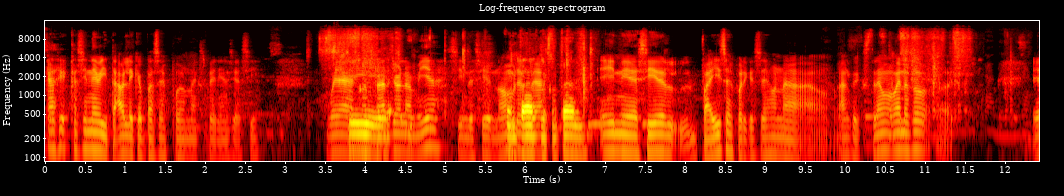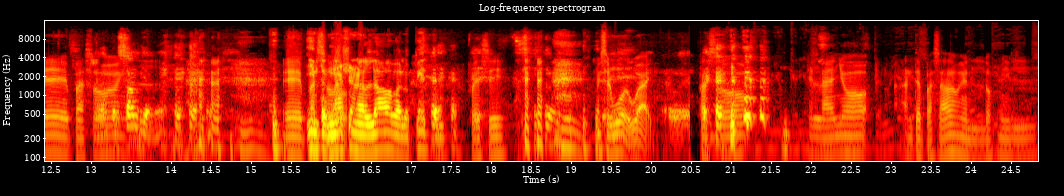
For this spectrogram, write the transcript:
casi, casi inevitable que pases por una experiencia así. Voy a contar yo la mía sin decir nombres y ni decir países porque si es una algo extremo. Bueno, eso eh, pasó. Pues en... eh, pasó... International Love, Lopito. Pues sí. Mr. Worldwide. Pasó el año antepasado, en el 2000.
